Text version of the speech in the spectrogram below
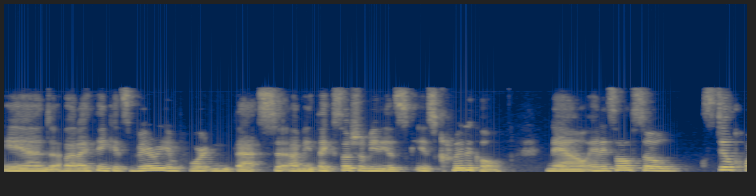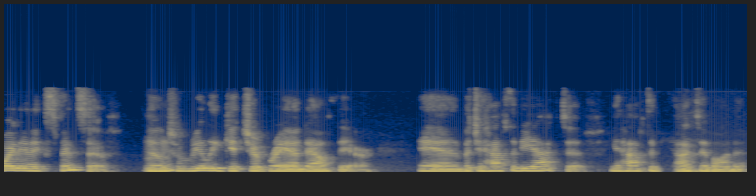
And, but I think it's very important that, I mean, like social media is, is critical now, and it's also still quite inexpensive, you mm-hmm. know, to really get your brand out there. And, but you have to be active. You have to be active on it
